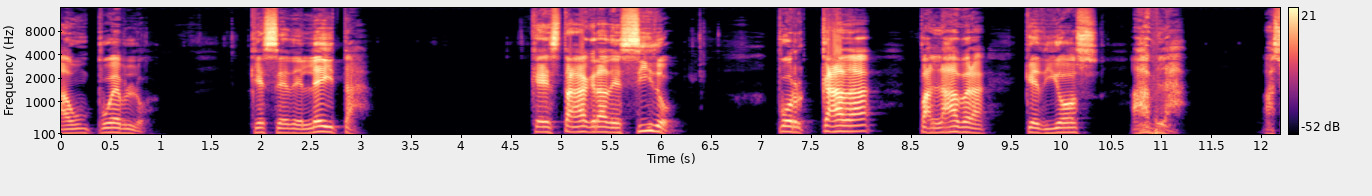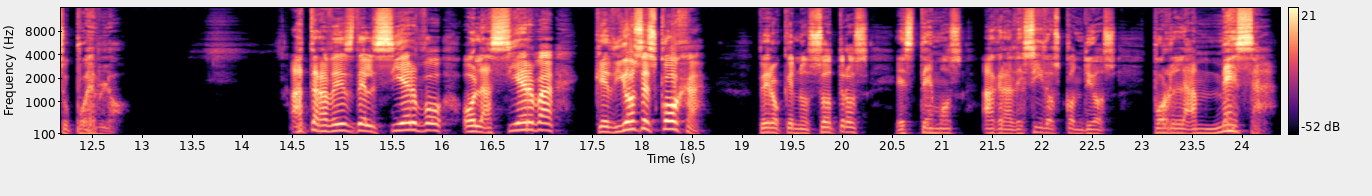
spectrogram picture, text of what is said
a un pueblo que se deleita que está agradecido por cada palabra que Dios habla a su pueblo. A través del siervo o la sierva que Dios escoja, pero que nosotros estemos agradecidos con Dios por la mesa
